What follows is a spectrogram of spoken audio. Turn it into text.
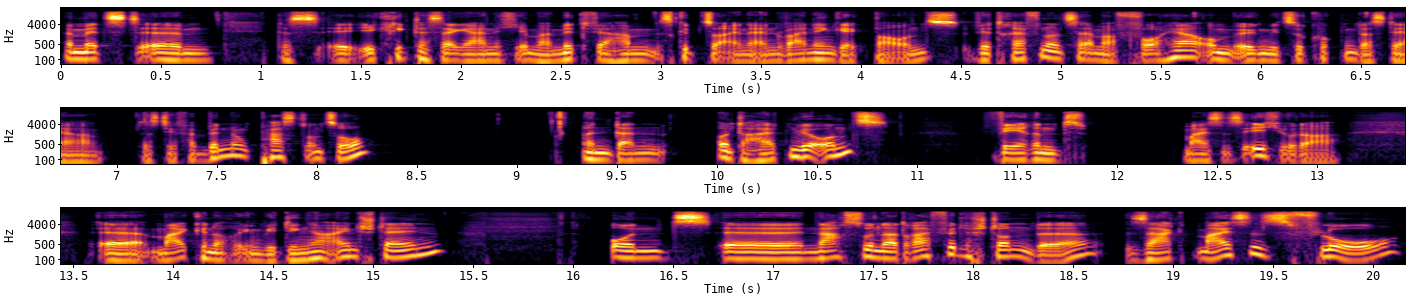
wir haben jetzt, ähm, das, äh, ihr kriegt das ja gar nicht immer mit. Wir haben, es gibt so einen, einen Running Gag bei uns. Wir treffen uns ja immer vorher, um irgendwie zu gucken, dass der, dass die Verbindung passt und so. Und dann unterhalten wir uns, während meistens ich oder äh, Maike noch irgendwie Dinge einstellen. Und äh, nach so einer Dreiviertelstunde sagt meistens Flo,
